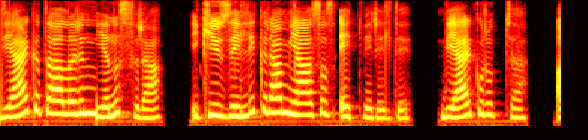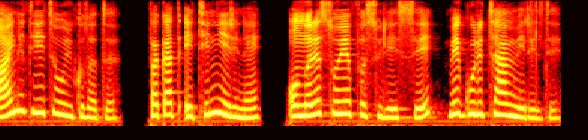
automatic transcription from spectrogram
diğer gıdaların yanı sıra 250 gram yağsız et verildi. Diğer grupta aynı diyeti uyguladı. Fakat etin yerine onlara soya fasulyesi ve gluten verildi.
